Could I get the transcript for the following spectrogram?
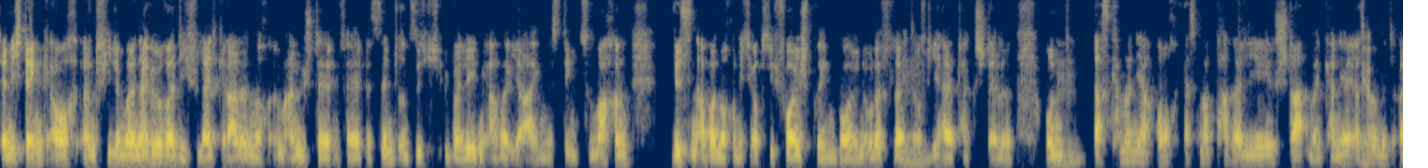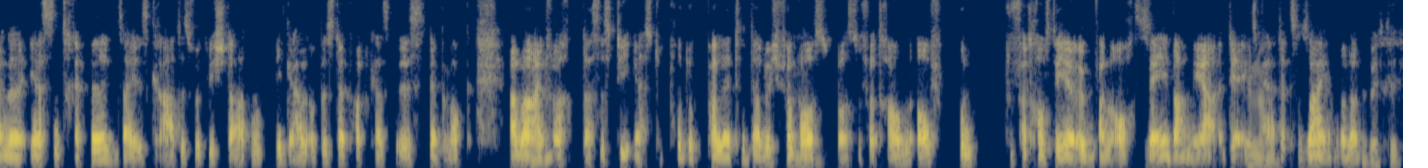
denn ich denke auch an viele meiner Hörer, die vielleicht gerade noch im Angestelltenverhältnis sind und sich überlegen, aber ihr eigenes Ding zu machen, wissen aber noch nicht, ob sie voll springen wollen oder vielleicht mhm. auf die Halbtagsstelle. Und mhm. das kann man ja auch erstmal parallel starten. Man kann ja erstmal ja. mit einer ersten Treppe, sei es gratis, wirklich starten, egal ob es der Podcast ist, der Blog. Aber mhm. einfach, das ist die erste Produktpalette. Dadurch verbaust, mhm. baust du Vertrauen auf und du vertraust dir ja irgendwann auch selber mehr, der genau. Experte genau. zu sein, oder? Richtig,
